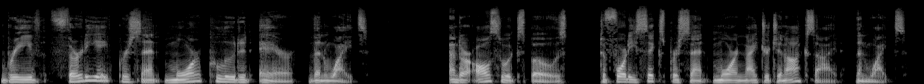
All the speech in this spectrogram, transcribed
breathe 38% more polluted air than whites and are also exposed to 46% more nitrogen oxide than whites.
